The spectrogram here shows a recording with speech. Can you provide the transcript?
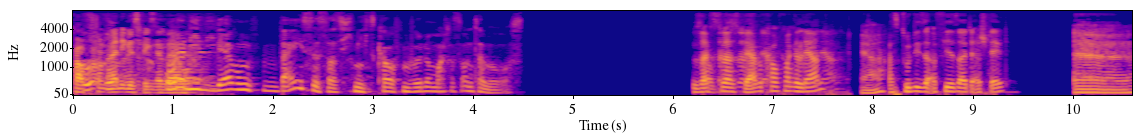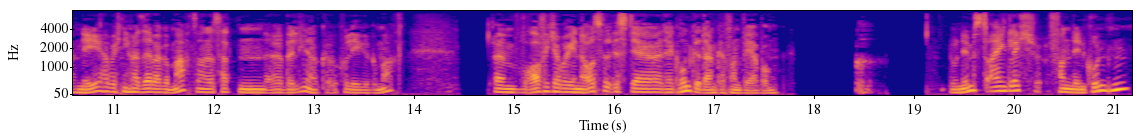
kaufe schon einiges wegen der Oder Werbung. die Werbung weiß es, dass ich nichts kaufen würde und macht das unterbewusst. Du sagst, du hast Werbekaufmann gelernt? ja, Hast du diese A4-Seite erstellt? Äh, nee, habe ich nicht mal selber gemacht, sondern das hat ein äh, Berliner Ko- Kollege gemacht. Ähm, worauf ich aber hinaus will, ist der, der Grundgedanke von Werbung. Du nimmst eigentlich von den Kunden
